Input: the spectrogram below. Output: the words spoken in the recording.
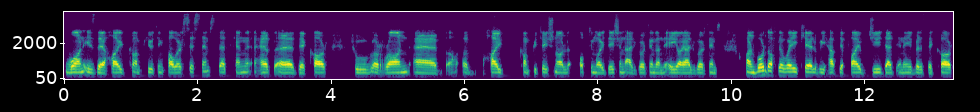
one is the high computing power systems that can help uh, the car to run uh, high computational optimization algorithms and AI algorithms. On board of the vehicle, we have the 5G that enables the car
